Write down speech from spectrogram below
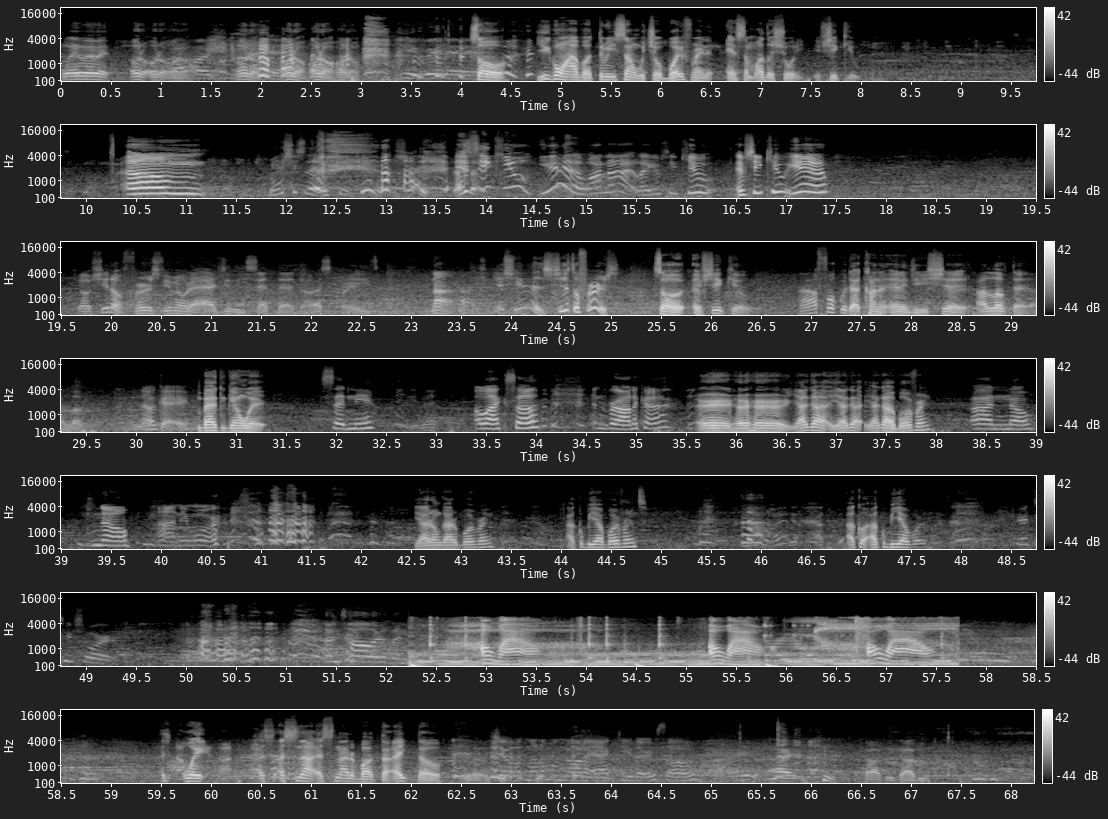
Wait, wait, wait. Hold on, hold on, hold on. Hold on, hold on, hold on, hold on. So you gonna have a threesome with your boyfriend and some other shorty if she cute? Um. Man, she said if she cute. Shit. If she cute, yeah, why not? Like if she cute, if she cute, yeah. Yo, she the first female that actually said that though. That's crazy. Nah, nah, yeah, she is. She's the first. So if she cute, I fuck with that kind of energy. Shit, I love that. I love it. Okay. I'm back again with Sydney, Alexa, and Veronica. her, her, her. Y'all got, y'all got, y'all got a boyfriend? Uh, no, no, not anymore. Y'all don't got a boyfriend? I could be your boyfriend. I could, I could be your boyfriend. You're too short. I'm taller than you. Oh wow. Oh wow. Oh wow. It's- Wait, uh, it's, it's not, it's not about the height though. Yeah, well, none of them know how to act either, so. Copy, copy.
